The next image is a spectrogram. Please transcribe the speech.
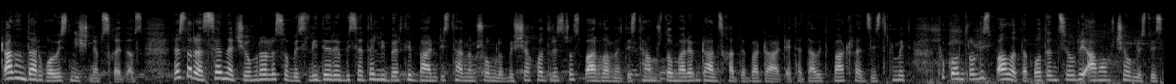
კანონდარღვევის ნიშნებს ხედავს. რესტორან სენატში უმრავლესობის ლიდერებისა და ლიბერტი ბანკის თანამშრომლების შეხვედრის დროს პარლამენტის თავმჯდომარემ განცხადება დააკეთა. დავით ბარხაძის თქმით, თუ კონტროლის პალატა პოტენციური ამომრჩევლისთვის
